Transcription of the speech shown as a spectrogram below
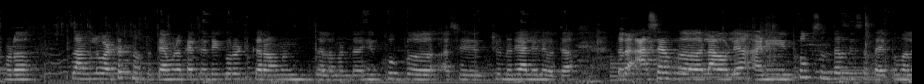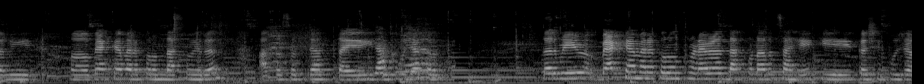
थोडं चांगलं वाटत नव्हतं. त्यामुळे काय डेकोरेट करावं म्हणून झालं म्हणलं हे खूप असे चुनरी आलेल्या होत्या तर अशा लावल्या आणि खूप सुंदर दिसत आहे. तुम्हाला मी बॅक कॅमेरा करून दाखवेल आता सध्या ताई पूजा करत तर मी बॅक कॅमेरा करून थोड्या वेळात दाखवणारच आहे की कशी पूजा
